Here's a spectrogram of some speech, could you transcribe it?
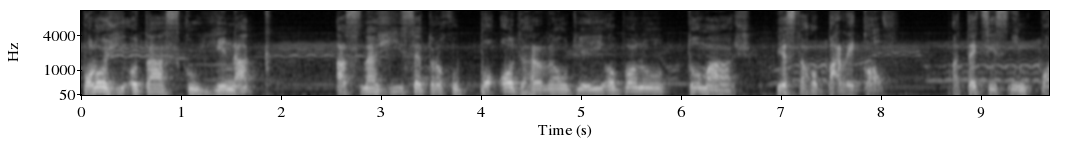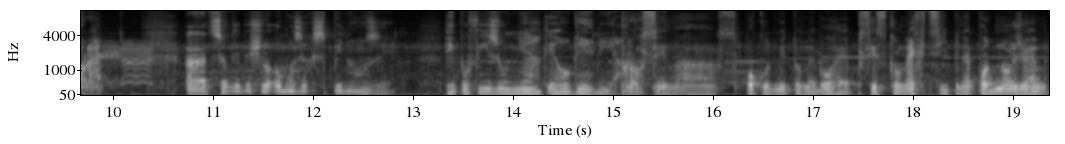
položí otázku jinak a snaží se trochu poodhrnout její oponu? Tu máš, je z toho Barikov. A teď si s ním porad. A co kdyby šlo o mozek Spinozy? Hypofýzu nějakého genia. Prosím vás, pokud mi to nebohé psisko nechcípne pod nožem,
